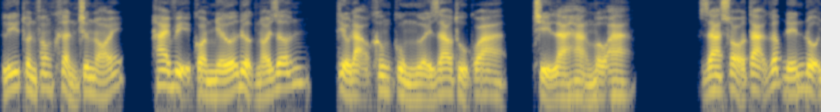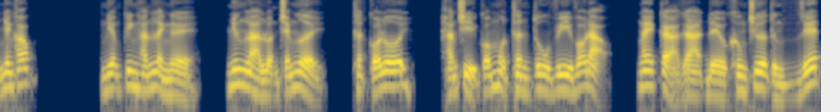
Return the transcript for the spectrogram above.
lý thuần phong khẩn trương nói, hai vị còn nhớ được nói dỡn tiểu đạo không cùng người giao thủ qua, chỉ là hàng mẫu a. Ra sọ tạ gấp đến độ nhanh khóc. Niệm kinh hắn lành nghề, nhưng là luận chém người, thật có lỗi, hắn chỉ có một thân tu vi võ đạo, ngay cả gà đều không chưa từng giết,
